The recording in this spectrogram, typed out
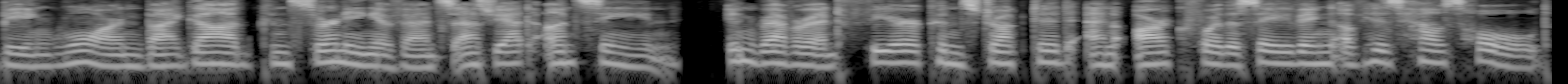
being warned by God concerning events as yet unseen, in reverent fear constructed an ark for the saving of his household.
